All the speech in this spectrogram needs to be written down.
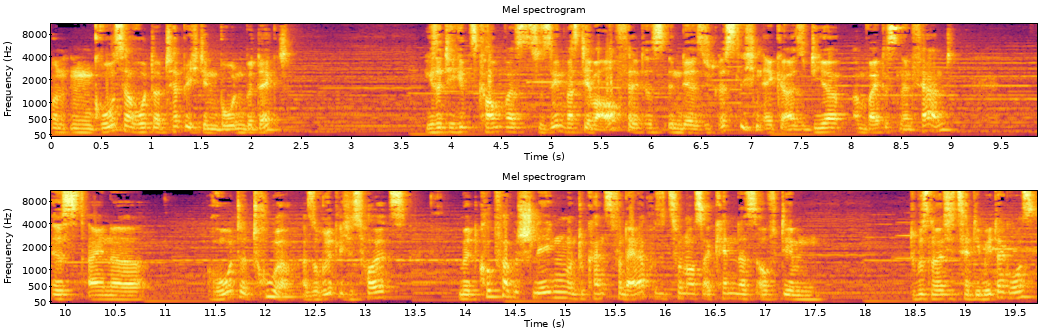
Und ein großer roter Teppich den Boden bedeckt. Wie gesagt, hier gibt es kaum was zu sehen. Was dir aber auffällt, ist in der südöstlichen Ecke, also dir am weitesten entfernt, ist eine rote Truhe, also rötliches Holz mit Kupferbeschlägen und du kannst von deiner Position aus erkennen, dass auf dem. Du bist 90 Zentimeter groß,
